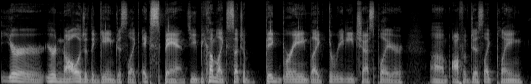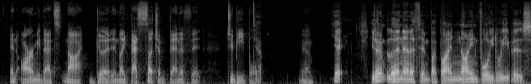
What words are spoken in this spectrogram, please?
your, your knowledge of the game just like expands. You become like such a big brained, like 3D chess player um, off of just like playing an army that's not good and like that's such a benefit to people yeah yeah yeah you don't learn anything by buying nine void weavers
